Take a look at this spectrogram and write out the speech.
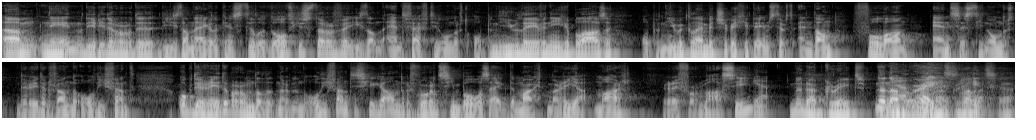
Ehm, nee, die ridderorde die is dan eigenlijk een stille dood gestorven, is dan eind 1500 opnieuw leven ingeblazen, opnieuw een klein beetje weggedemsterd en dan vol-on eind 1600 de ridder van de olifant. Ook de reden waarom dat het naar een olifant is gegaan, daarvoor het symbool was eigenlijk de maagd Maria, maar reformatie, Ja. Een upgrade. een upgrade. Ja.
